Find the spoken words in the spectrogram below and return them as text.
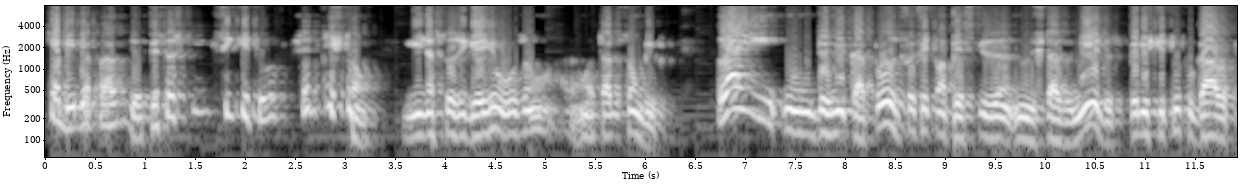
que a Bíblia é a palavra de Deus. Pessoas que se intitulam ser cristão e nas suas igrejas usam uma tradução bíblica. Lá em, em 2014 foi feita uma pesquisa nos Estados Unidos pelo Instituto Gallup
